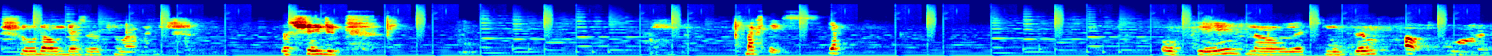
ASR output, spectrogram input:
Showdown desert environment. Let's change it. Backspace. Yep. Okay, now let's move them upwards.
